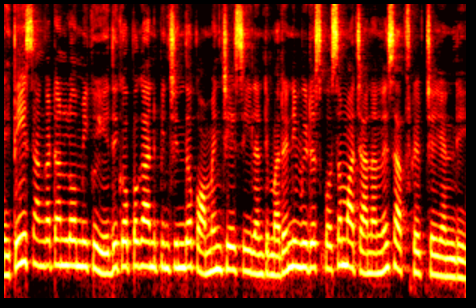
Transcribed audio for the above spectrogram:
అయితే ఈ సంఘటనలో మీకు ఏది గొప్పగా అనిపించిందో కామెంట్ చేసి ఇలాంటి మరిన్ని వీడియోస్ కోసం మా ఛానల్ని సబ్స్క్రైబ్ చేయండి.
